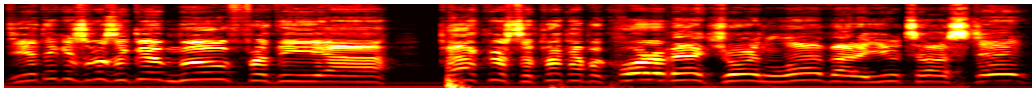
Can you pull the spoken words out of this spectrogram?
do you think this was a good move for the uh, Packers to pick up a quarterback, Jordan Love, out of Utah State?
